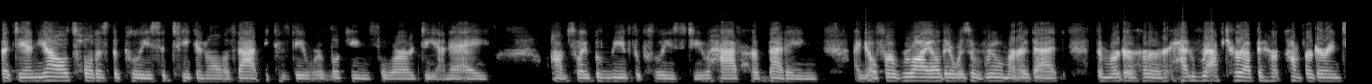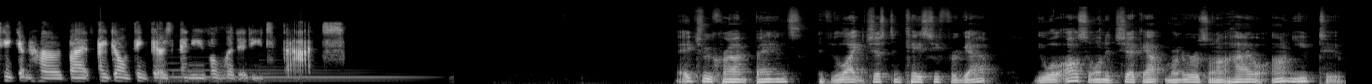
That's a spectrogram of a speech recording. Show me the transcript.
But Danielle told us the police had taken all of that because they were looking for DNA um, so I believe the police do have her bedding. I know for a while there was a rumor that the murderer had wrapped her up in her comforter and taken her, but I don't think there's any validity to that. Hey, true crime fans, if you like Just In Case You Forgot, you will also want to check out Murderers in Ohio on YouTube.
